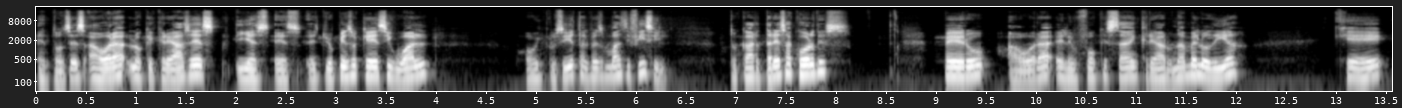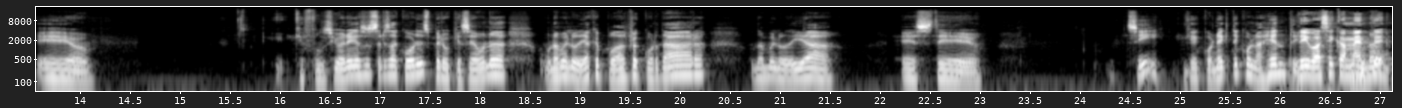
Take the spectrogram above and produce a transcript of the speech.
Entonces, ahora lo que creas es, y es, es, yo pienso que es igual, o inclusive tal vez más difícil, tocar tres acordes, pero ahora el enfoque está en crear una melodía que, eh, que funcione en esos tres acordes, pero que sea una, una melodía que puedas recordar, una melodía, este, Sí, que conecte con la gente. Sí, básicamente.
